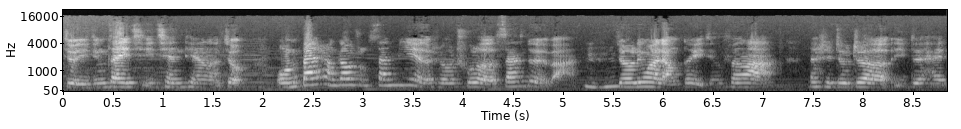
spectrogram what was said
就已经在一起一千天了，就。我们班上高中三毕业的时候出了三对吧，就另外两对已经分了，但是就这一对还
